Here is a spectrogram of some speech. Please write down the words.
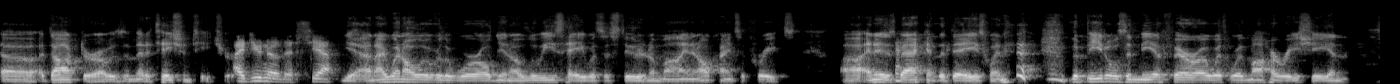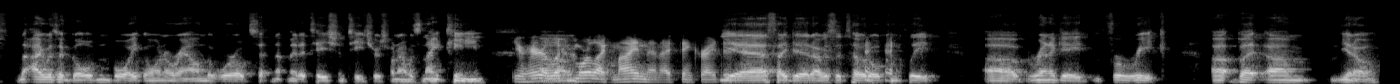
uh, a doctor. I was a meditation teacher. I do know this. Yeah. Yeah, and I went all over the world. You know, Louise Hay was a student of mine, and all kinds of freaks. Uh, and it was back in the days when the Beatles and Mia Farrow with with Maharishi, and I was a golden boy going around the world setting up meditation teachers when I was 19. Your hair um, looked more like mine then, I think, right? Yes, I did. I was a total complete uh, renegade freak. Uh, but um, you know,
